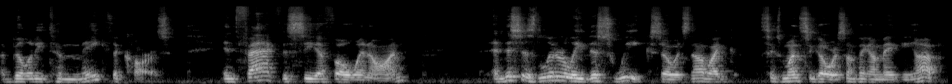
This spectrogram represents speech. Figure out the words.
ability to make the cars. In fact, the CFO went on, and this is literally this week. So it's not like six months ago or something I'm making up.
